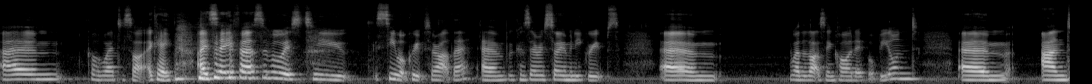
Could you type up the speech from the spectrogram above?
Um, God, where to start? Okay, I'd say first of all is to see what groups are out there um, because there are so many groups, um, whether that's in Cardiff or beyond, um, and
